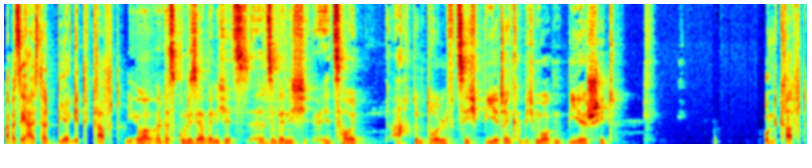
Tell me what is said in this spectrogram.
Aber sie heißt halt Birgit Kraft. Ja, aber das Gute ist ja, wenn ich jetzt, also wenn ich jetzt heute 38 Bier trinke, habe ich morgen Bier-Shit. Und Kraft.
